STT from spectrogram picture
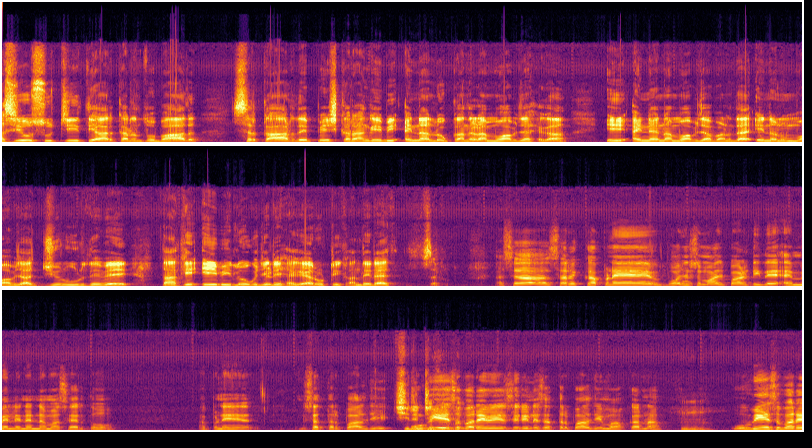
ਅਸੀਂ ਉਹ ਸੂਚੀ ਤਿਆਰ ਕਰਨ ਤੋਂ ਬਾਅਦ ਸਰਕਾਰ ਦੇ ਪੇਸ਼ ਕਰਾਂਗੇ ਵੀ ਇਹਨਾਂ ਲੋਕਾਂ ਦਾ ਜਿਹੜਾ ਮੁਆਵਜ਼ਾ ਹੈਗਾ ਇਹ ਇੰਨਾ ਇੰਨਾ ਮੁਆਵਜ਼ਾ ਬਣਦਾ ਇਹਨਾਂ ਨੂੰ ਮੁਆਵਜ਼ਾ ਜ਼ਰੂਰ ਦੇਵੇ ਤਾਂ ਕਿ ਇਹ ਵੀ ਲੋਕ ਜਿਹੜੇ ਹੈਗੇ ਆ ਰੋਟੀ ਖਾਂਦੇ ਰਹਿ ਸਕਣ। ਅੱਛਾ ਸਰ ਇੱਕ ਆਪਣੇ ਬਹੁਜਨ ਸਮਾਜ ਪਾਰਟੀ ਦੇ ਐਮਐਲਏ ਨੇ ਨਵਾਂ ਸ਼ਹਿਰ ਤੋਂ ਆਪਣੇ ਨਸੱਤਰਪਾਲ ਜੀ ਉਹ ਵੀ ਇਸ ਬਾਰੇ ਵੀ ਸ੍ਰੀ ਨਸੱਤਰਪਾਲ ਜੀ ਮਾਫ ਕਰਨਾ। ਉਹ ਵੀ ਇਸ ਬਾਰੇ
